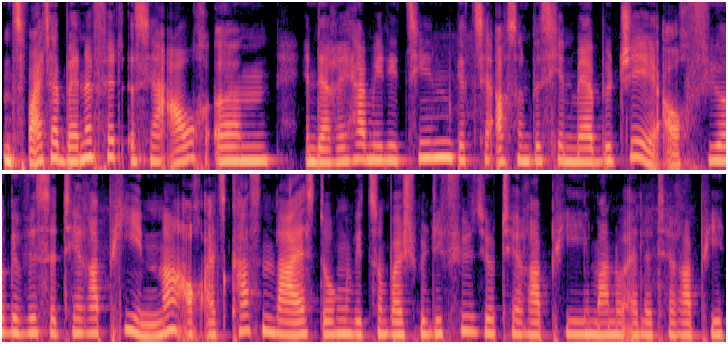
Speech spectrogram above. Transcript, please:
ein zweiter Benefit ist ja auch, ähm, in der Reha-Medizin gibt es ja auch so ein bisschen mehr Budget, auch für gewisse Therapien, ne? auch als Kassenleistungen, wie zum Beispiel die Physiotherapie, manuelle Therapie.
